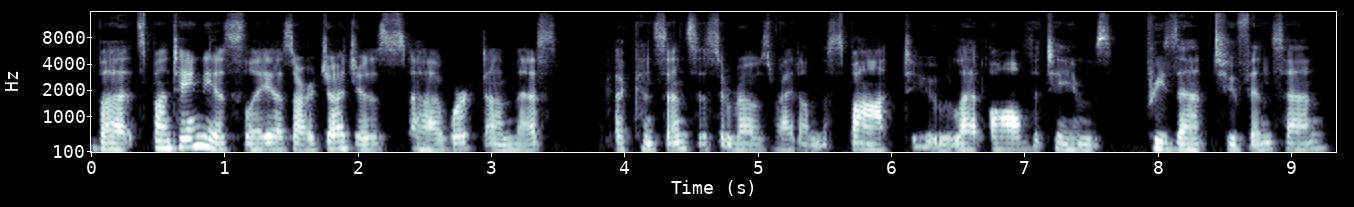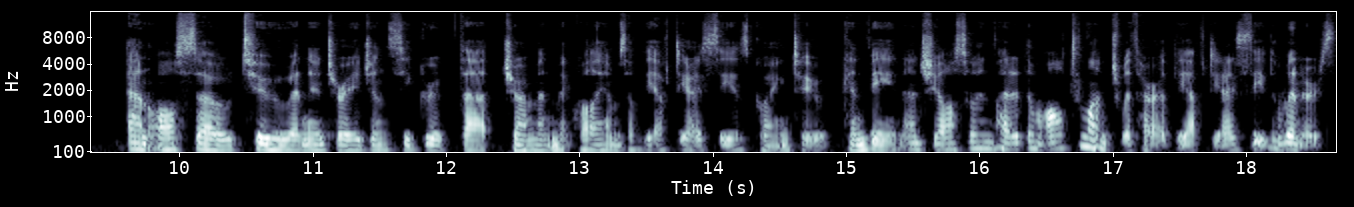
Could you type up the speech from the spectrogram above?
But spontaneously, as our judges uh, worked on this, a consensus arose right on the spot to let all the teams present to FinCEN and also to an interagency group that Chairman McWilliams of the FDIC is going to convene. And she also invited them all to lunch with her at the FDIC, the winners.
